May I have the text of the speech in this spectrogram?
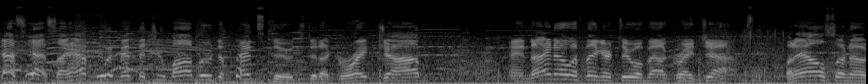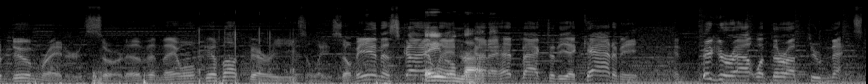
Yes, yes, I have to admit that you Mabu defense dudes did a great job. And I know a thing or two about great jobs. But I also know Doom Raiders, sort of, and they won't give up very easily. So me and the Skylander gotta head back to the Academy and figure out what they're up to next.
